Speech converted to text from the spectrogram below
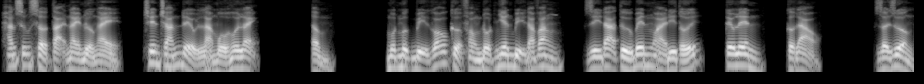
Hắn sững sờ tại này nửa ngày, trên trán đều là mồ hôi lạnh. Ẩm một mực bị gõ cửa phòng đột nhiên bị đá văng, dì đạ từ bên ngoài đi tới, kêu lên cỡ đảo rời giường.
